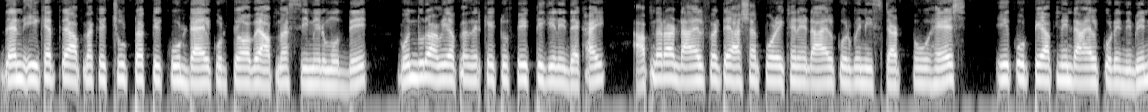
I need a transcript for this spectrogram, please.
দেন এই ক্ষেত্রে আপনাকে ছোট্ট একটি কোড ডায়াল করতে হবে আপনার সিমের মধ্যে। বন্ধুরা, আমি আপনাদেরকে একটু প্র্যাকটিক্যালি দেখাই। আপনারা ডায়াল প্যাটে আসার পর এখানে ডায়াল করবেন স্টার্ট টু হ্যাশ। এই কোডটি আপনি ডায়াল করে নেবেন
